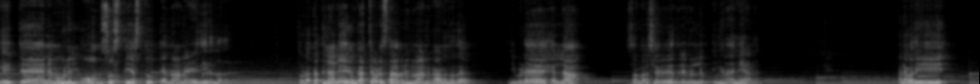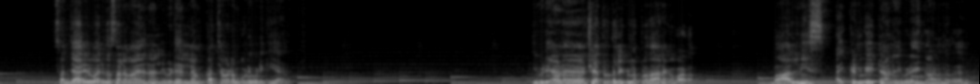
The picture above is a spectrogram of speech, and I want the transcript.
ഗേറ്റിന് മുകളിൽ ഓം സ്വസ്തിയസ്തു എന്നാണ് എഴുതിയിരുന്നത്. തുടക്കത്തിൽ അനേകം കച്ചവട സ്ഥാപനങ്ങളാണ് കാണുന്നത്. ഇവിടെ എല്ലാ സന്ദർശക കേന്ദ്രങ്ങളിലും ഇങ്ങനെ തന്നെയാണ്. അനവധി സഞ്ചാരികൾ വരുന്ന സ്ഥലമായതിനാൽ ഇവിടെയെല്ലാം കച്ചവടം പൊടിപിടിക്കുകയാണ്. ഇവിടെയാണ് ക്ഷേത്രത്തിലേക്കുള്ള പ്രധാന കവാടം. ബാൽനീസ് ഐക്കൺ ഗേറ്റ് ആണ് ഇവിടെയും കാണുന്നത്.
